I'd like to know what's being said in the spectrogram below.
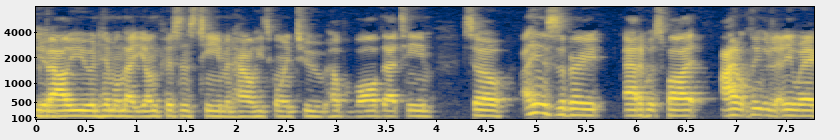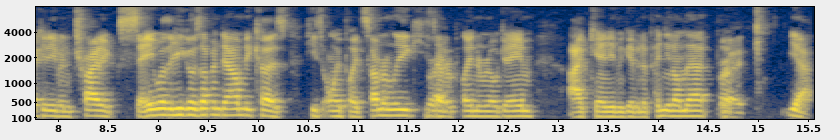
the Yeah. value in him on that young Pistons team and how he's going to help evolve that team. So I think this is a very adequate spot. I don't think there's any way I could even try to say whether he goes up and down because he's only played summer league. He's Right. never played in a real game. I can't even give an opinion on that. But Right. yeah,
